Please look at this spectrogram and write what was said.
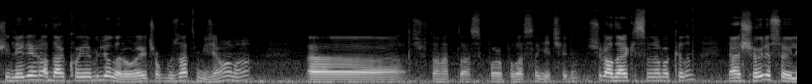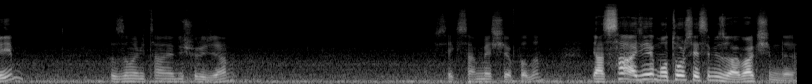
Şu ileriye radar koyabiliyorlar. Orayı çok uzatmayacağım ama eee, şuradan hatta Spor Plus'a geçelim. Şu radar kısmına bakalım. Yani şöyle söyleyeyim. Hızımı bir tane düşüreceğim. 85 yapalım. Ya sadece motor sesimiz var bak şimdi.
